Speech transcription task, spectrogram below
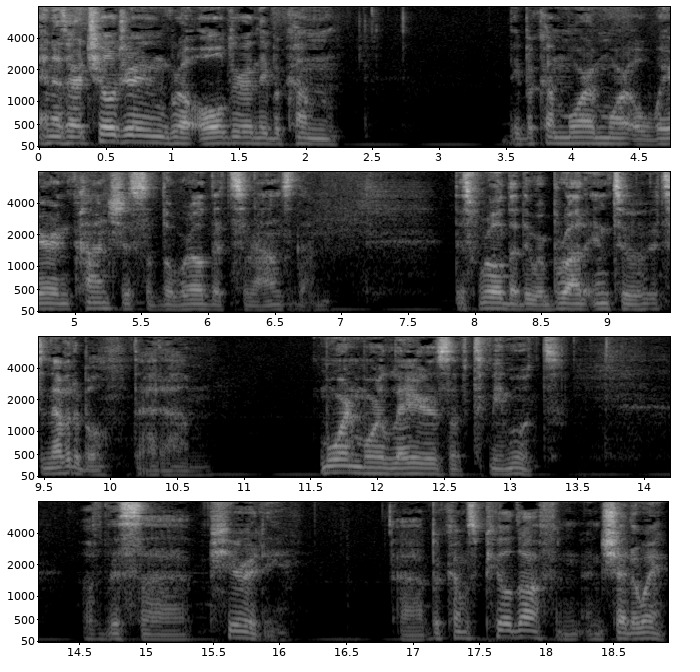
And as our children grow older and they become they become more and more aware and conscious of the world that surrounds them. This world that they were brought into, it's inevitable that um, more and more layers of tmimut, of this uh, purity, uh, becomes peeled off and, and shed away.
